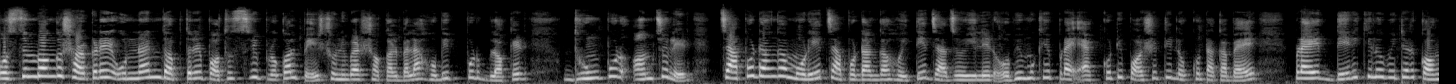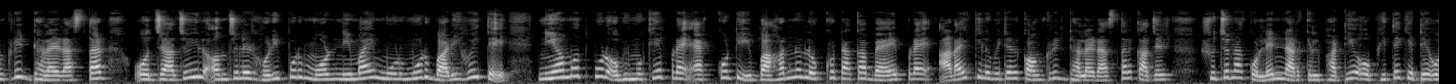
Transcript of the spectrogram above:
পশ্চিমবঙ্গ সরকারের উন্নয়ন দপ্তরের পথশ্রী প্রকল্পে শনিবার সকালবেলা হবিবপুর ব্লকের ধুমপুর অঞ্চলের চাপোডাঙ্গা মোড়ে চাপোডাঙ্গা হইতে জাজইলের অভিমুখে প্রায় এক কোটি পঁয়ষট্টি লক্ষ টাকা ব্যয়ে প্রায় দেড় কিলোমিটার কংক্রিট ঢালাই রাস্তার ও জাজইল অঞ্চলের হরিপুর মোড় নিমাই মুরমুর বাড়ি হইতে নিয়ামতপুর অভিমুখে প্রায় এক কোটি বাহান্ন লক্ষ টাকা ব্যয়ে প্রায় আড়াই কিলোমিটার কংক্রিট ঢালাই রাস্তার কাজের সূচনা করলেন নারকেল ফাটিয়ে ও ফিতে কেটে ও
